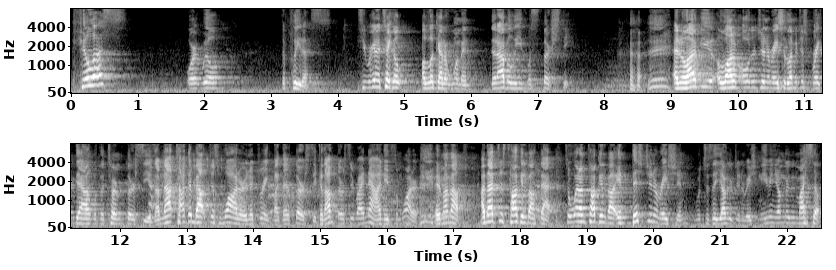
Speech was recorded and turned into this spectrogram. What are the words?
fill us or it will deplete us. See, we're going to take a, a look at a woman that I believe was thirsty. and a lot of you, a lot of older generation, let me just break down what the term thirsty is. I'm not talking about just water and a drink like they're thirsty, because I'm thirsty right now. I need some water in my mouth. I'm not just talking about that. So, what I'm talking about in this generation, which is a younger generation, even younger than myself,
